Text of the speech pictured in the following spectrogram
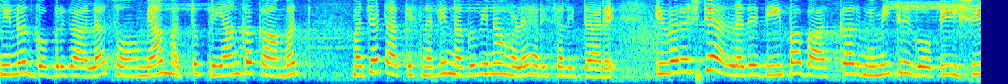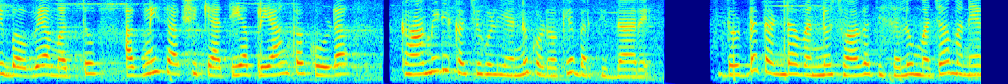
ವಿನೋದ್ ಗೊಬ್ರಗಾಲ ಸೌಮ್ಯ ಮತ್ತು ಪ್ರಿಯಾಂಕಾ ಕಾಮತ್ ಮಜಾ ಟಾಕೀಸ್ನಲ್ಲಿ ನಗುವಿನ ಹೊಳೆ ಹರಿಸಲಿದ್ದಾರೆ. ಇವರಷ್ಟೇ ಅಲ್ಲದೆ ದೀಪಾ ಭಾಸ್ಕರ್, ಮಿಮಿಕ್ರಿ ಗೋಪಿ, ಶ್ರೀಭವ್ಯ ಮತ್ತು ಅಗ್ನಿಸಾಕ್ಷಿ ಖ್ಯಾತಿಯ ಪ್ರಿಯಾಂಕಾ ಕೂಡ ಕಾಮಿಡಿ ಕಚುಗುಳಿಯನ್ನು ಕೊಡೋಕೆ ಬರ್ತಿದ್ದಾರೆ. ದೊಡ್ಡ ತಂಡವನ್ನು ಸ್ವಾಗತಿಸಲು ಮಜಾ ಮನೆಯ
